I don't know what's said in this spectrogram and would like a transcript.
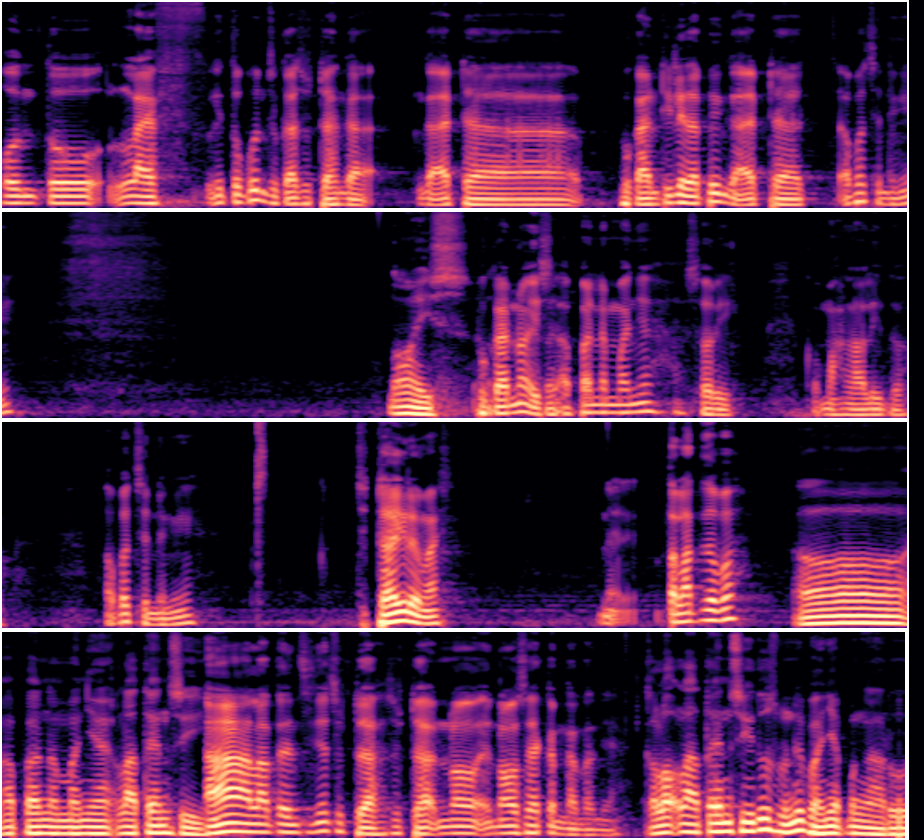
untuk live itu pun juga sudah nggak nggak ada bukan delay tapi nggak ada apa jenenge? Noise. bukan noise apa namanya? Sorry kok mahal itu apa jenenge? Jeda loh mas. Telat itu apa Oh, apa namanya? latensi. ah latensinya sudah sudah 0, 0 second katanya Kalau latensi itu sebenarnya banyak pengaruh,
